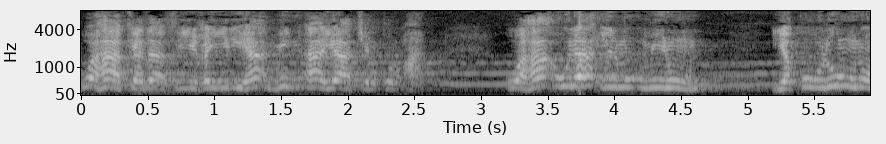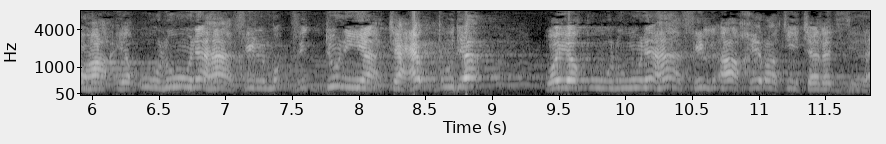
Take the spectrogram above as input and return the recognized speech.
وهكذا في غيرها من آيات القرآن وهؤلاء المؤمنون يقولونها يقولونها في. في الدنيا تعبدا ويقولونها في الآخرة تلذذا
